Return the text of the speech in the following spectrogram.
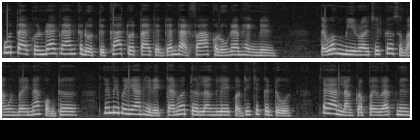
ผู้ตายคนแรกนั้นกระโดดตึกฆ่าตัวตายจากยันดาดฟ้าของโรงแรมแห่งหนึ่ง แต่ว่ามีรอยเช็ดเครื่องสำอางบนใบหน้าของเธอ และมีพยานเห็นเหตุการณ์ว่าเธอลังเลก่อนที่จะกระโดด และหันหลังกลับไปแวบหนึ่ง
